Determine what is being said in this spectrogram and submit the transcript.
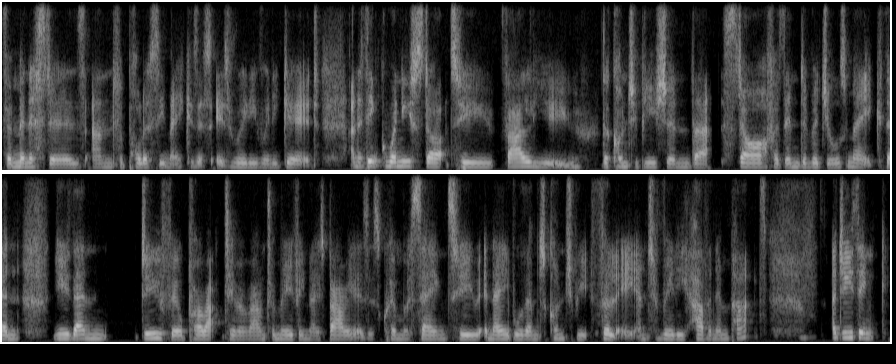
for ministers and for policymakers. It's, it's really, really good. And I think when you start to value the contribution that staff as individuals make, then you then do feel proactive around removing those barriers, as Quinn was saying, to enable them to contribute fully and to really have an impact. I do think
